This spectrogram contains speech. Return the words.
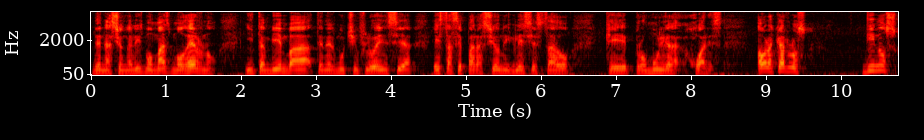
de nacionalismo más moderno y también va a tener mucha influencia esta separación iglesia-estado que promulga Juárez. Ahora, Carlos, dinos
